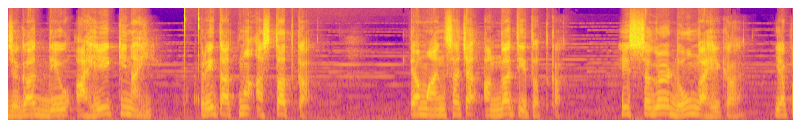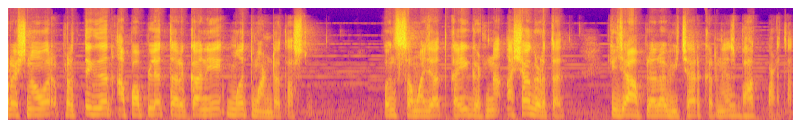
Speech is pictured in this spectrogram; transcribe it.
जगात देव आहे की नाही? प्रेत आत्मा असतात का? त्या माणसाच्या अंगात येतात का? हे सगळं ढोंग आहे का? या प्रश्नावर प्रत्येकजण आपापल्या तर्काने मत मांडत असतो. पण समाजात काही घटना अशा घडतात की ज्या आपल्याला विचार करण्यास भाग पाडतात.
